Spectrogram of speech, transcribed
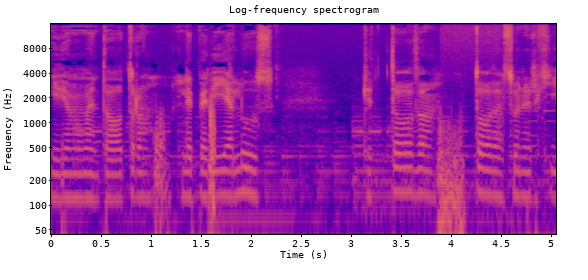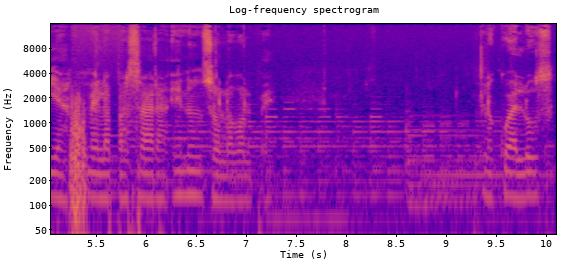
Y de un momento a otro le pedí a Luz que toda, toda su energía me la pasara en un solo golpe. Lo cual Luz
